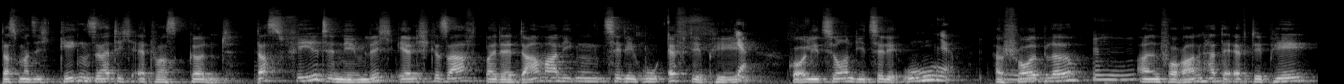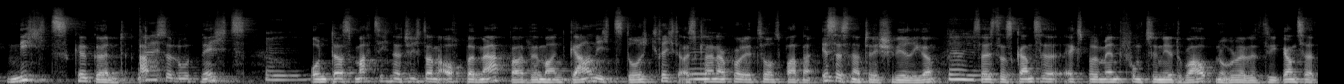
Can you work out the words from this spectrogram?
dass man sich gegenseitig etwas gönnt. Das fehlte nämlich, ehrlich gesagt, bei der damaligen CDU-FDP-Koalition. Ja. Die CDU ja. Herr Schäuble, mhm. allen voran, hat der FDP nichts gegönnt. Absolut nichts. Mhm. Und das macht sich natürlich dann auch bemerkbar, wenn man gar nichts durchkriegt. Als mhm. kleiner Koalitionspartner ist es natürlich schwieriger. Mhm. Das heißt, das ganze Experiment funktioniert überhaupt nur oder die ganze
